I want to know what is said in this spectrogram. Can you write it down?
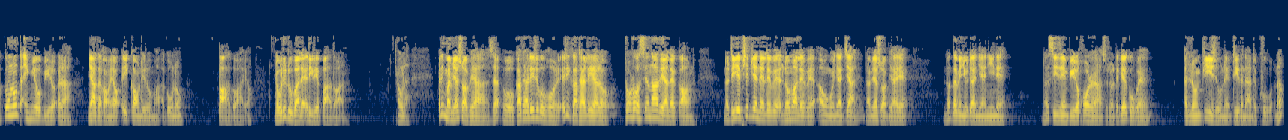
အကုန်လုံးတိုင်မျောပြီးတော့အဲ့ဒါညတကောင်ရောက်အိတ်ကောင်းတွေတော့မှအကုန်လုံးပါသွားရောဝိတုတူပါလည်းအဲ့ဒီတည်းပါသွားဟုတ်လားအဲ့ဒီမှာမြတ်စွာဘုရားဇက်ဟိုဂါထာလေးတစ်ပုဒ်ဟောတယ်အဲ့ဒီဂါထာလေးကတော့တော်တော်စဉ်းစားစရာလည်းကောင်းတယ်နော်ဒီအဖြစ်ပြက်နဲ့လည်းပဲအလွန်မှလည်းပဲအဝန်ကုန်ကြကြတယ်ဒါမြတ်စွာဘုရားရဲ့နော်တပ္ပညုတဉာဏ်ကြီးနဲ့နော်စီစဉ်ပြီးတော့ဟောတာဆိုတော့တကယ့်ကိုပဲအလွန်ပြည့်စုံတဲ့ဒေသနာတစ်ခုပေါ့နော်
